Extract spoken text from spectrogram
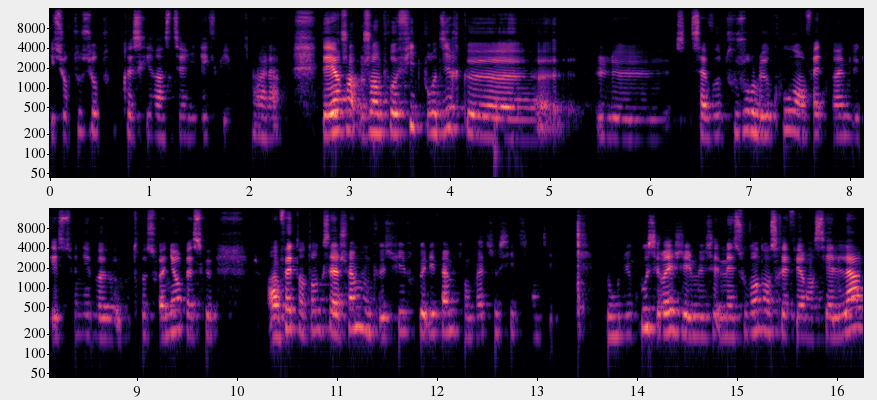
et surtout, surtout prescrire un stérilet cuivre. Voilà. D'ailleurs, j'en profite pour dire que euh, le, ça vaut toujours le coup, en fait, quand même, de questionner votre soignant, parce que, en fait, en tant que sage-femme, on peut suivre que les femmes qui n'ont pas de soucis de santé. Donc du coup, c'est vrai que je me mets souvent dans ce référentiel-là,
